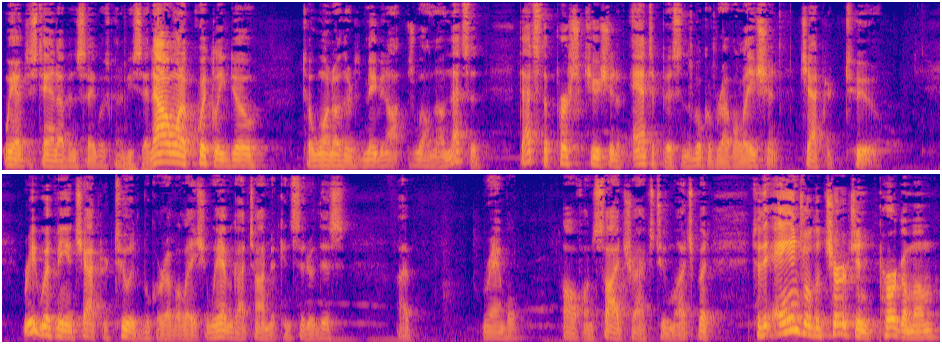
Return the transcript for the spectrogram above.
we have to stand up and say what's going to be said. Now I want to quickly go to one other, maybe not as well known. That's the, that's the persecution of Antipas in the book of Revelation, chapter 2. Read with me in chapter 2 of the book of Revelation. We haven't got time to consider this. I ramble off on sidetracks too much, but to the angel of the church in Pergamum,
